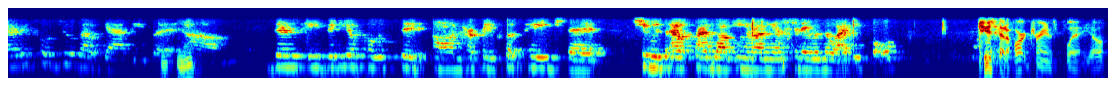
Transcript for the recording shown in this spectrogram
I already told you about Gabby, but Mhm. um, there's a video posted on her Facebook page that she was outside walking around yesterday with no IV pole. She just had a heart transplant, y'all.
